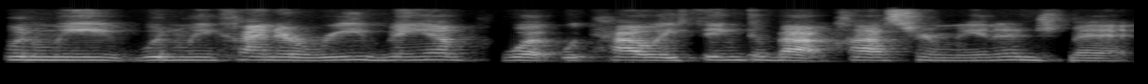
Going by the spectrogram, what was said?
when we when we kind of revamp what how we think about classroom management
